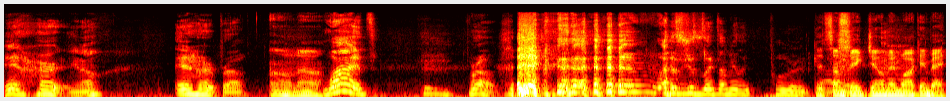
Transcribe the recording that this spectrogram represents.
It hurt, you know. It hurt, bro. Oh no. What? Bro. Wes just looked at me like, poor guy. Did some big gentleman walk in, babe?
